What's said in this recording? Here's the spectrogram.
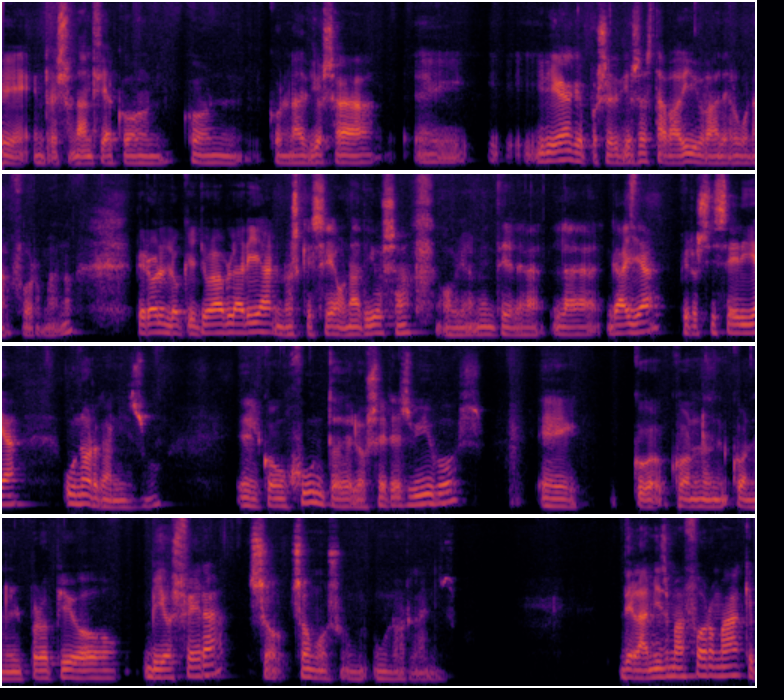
eh, en resonancia con, con, con la diosa eh, griega, que por ser diosa estaba viva de alguna forma. ¿no? Pero lo que yo hablaría no es que sea una diosa, obviamente la, la Gaia, pero sí sería un organismo, el conjunto de los seres vivos eh, con, el propio biosfera somos un, organismo. De la misma forma que,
